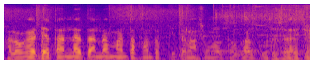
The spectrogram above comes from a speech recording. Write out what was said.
Kalau nggak ada tanda-tanda mantap-mantap kita langsung auto kabur saja.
